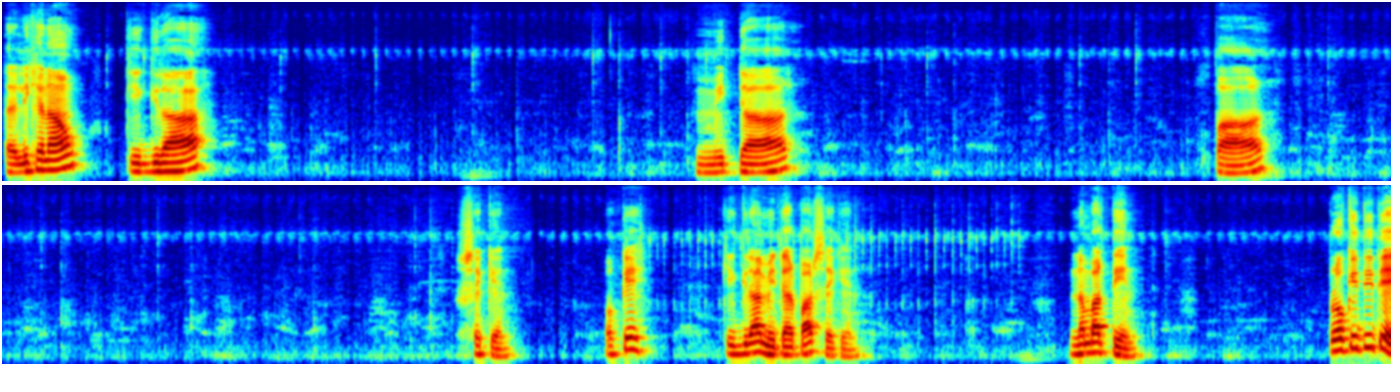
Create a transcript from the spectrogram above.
তাহলে লিখে নাও, কিগ্রা মিটার পার সেকেন্ড। ওকে? কিগ্রা মিটার পার সেকেন্ড। নাম্বার তিন। প্রকৃতিতে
